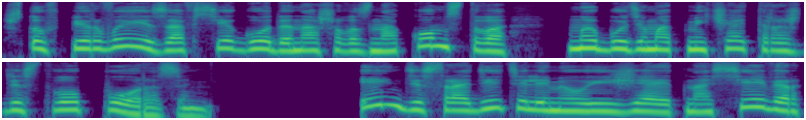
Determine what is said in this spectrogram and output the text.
что впервые за все годы нашего знакомства мы будем отмечать Рождество порознь. Энди с родителями уезжает на север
